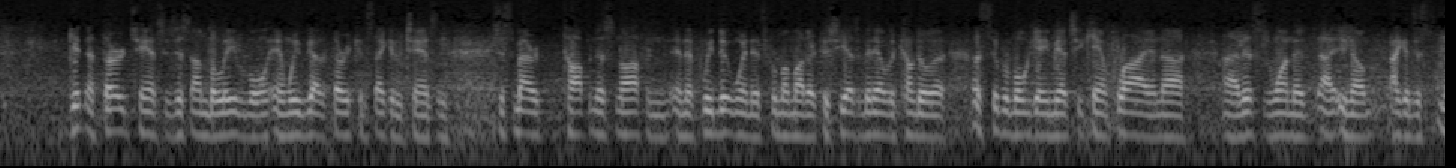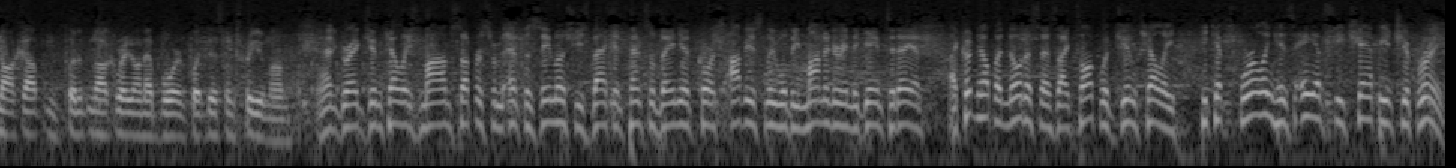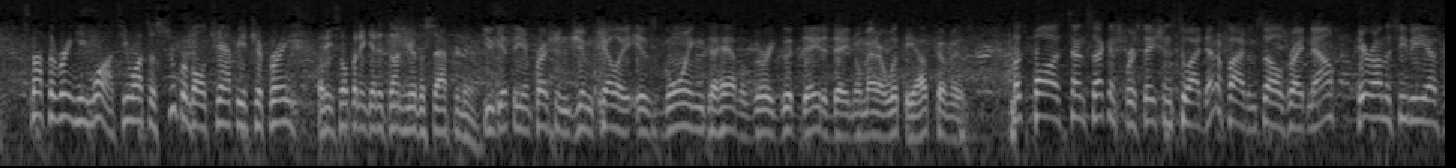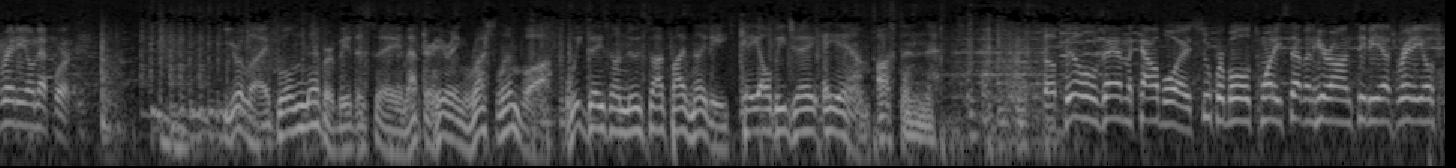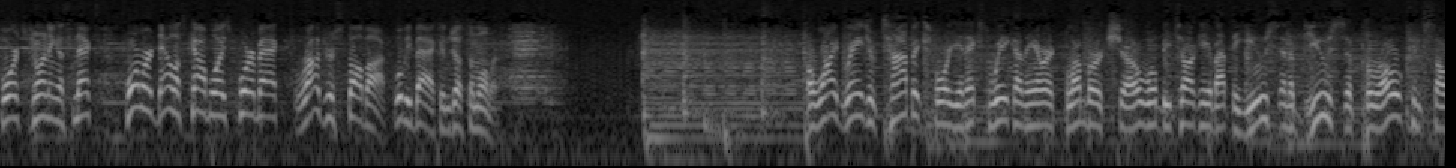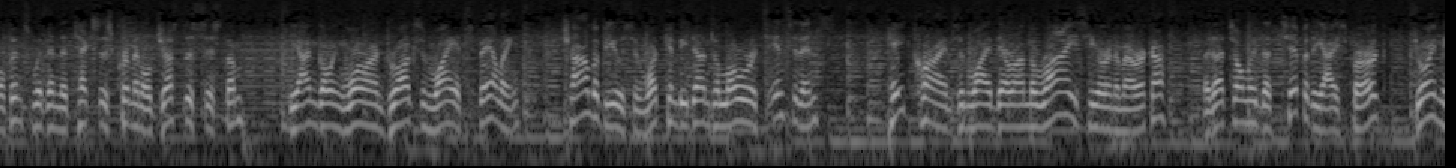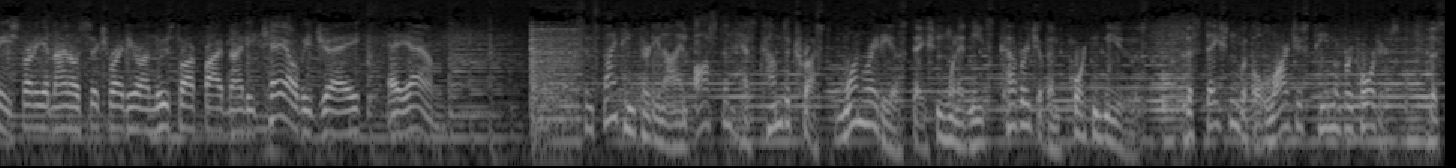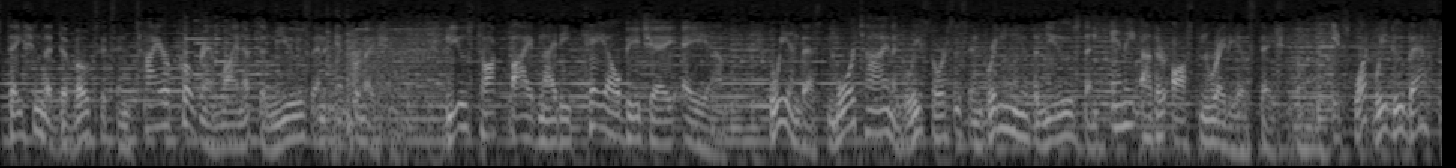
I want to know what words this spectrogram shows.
getting a third chance is just unbelievable, and we've got a third consecutive chance, and it's just a matter of topping this one off. And, and if we do win, it's for my mother because she hasn't been able to come to a, a Super Bowl game yet. She can't fly, and uh, uh, this is one that uh, you know I can just knock up and put knock right on that board and put this one's for you, mom. And Greg, Jim Kelly's mom suffers from emphysema. She's back in Pennsylvania. Of course, obviously, we'll be monitoring the game today. And I couldn't help but notice as I talked with Jim Kelly, he kept twirling his AFC Championship ring. Not the ring he wants. He wants a Super Bowl championship ring, and he's hoping to get it done here this afternoon. You get the impression Jim Kelly is going to have a very good day today, no matter what the outcome is. Let's pause 10 seconds for stations to identify themselves right now here on the CBS Radio Network. Your life will never be the same after hearing Rush Limbaugh. Weekdays on News Talk 590, KLBJ AM, Austin. The Bills and the Cowboys, Super Bowl 27 here on CBS Radio Sports. Joining us next, former Dallas Cowboys quarterback Roger Staubach. We'll be back in just a moment. A wide range of topics for you next week on the Eric Blumberg Show. We'll be talking about the use and abuse of parole consultants within the Texas criminal justice system, the ongoing war on drugs and why it's failing, child abuse and what can be done to lower its incidence, hate crimes and why they're on the rise here in America. But that's only the tip of the iceberg. Join me starting at 9.06 right here on News Talk 590 KLBJ AM. Since 1939, Austin has come to trust one radio station when it needs coverage of important news. The station with the largest team of reporters. The station that devotes its entire program lineup to news and information. News Talk 590 KLBJ AM. We invest more time and resources in bringing you the news than any other Austin radio station. It's what we do best.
